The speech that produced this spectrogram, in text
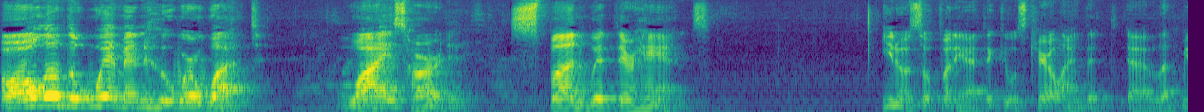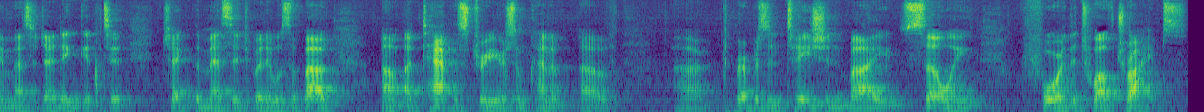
All of the women who were what? Wise hearted, spun with their hands. You know, it's so funny. I think it was Caroline that uh, left me a message. I didn't get to check the message, but it was about um, a tapestry or some kind of, of uh, representation by sewing for the 12 tribes.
